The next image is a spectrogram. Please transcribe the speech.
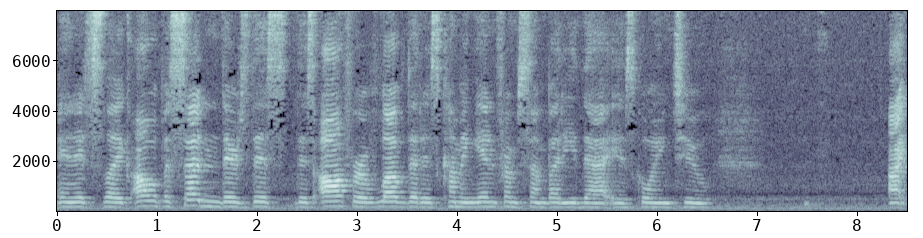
And it's like all of a sudden there's this this offer of love that is coming in from somebody that is going to I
